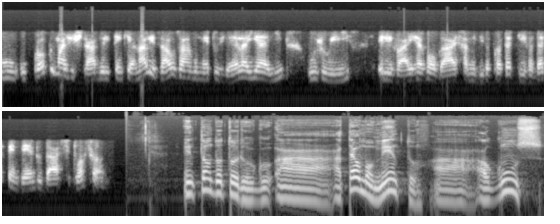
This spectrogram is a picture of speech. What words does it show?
o, o próprio magistrado ele tem que analisar os argumentos dela e aí o juiz ele vai revogar essa medida protetiva, dependendo da situação. Então, doutor Hugo, até o momento, alguns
